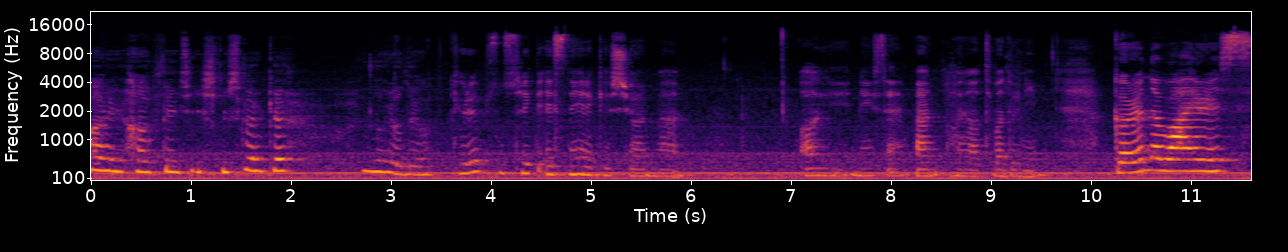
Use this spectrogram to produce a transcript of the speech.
ay hafta içi iş güçlerken zor oluyor. Görüyor musunuz sürekli esneyerek yaşıyorum ben. Ay neyse ben hayatıma döneyim. Coronavirus.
